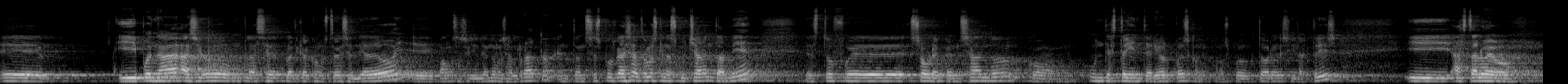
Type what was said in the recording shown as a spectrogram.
Eh, y pues nada, ha sido un placer platicar con ustedes el día de hoy. Eh, vamos a seguir viéndonos al rato. Entonces, pues gracias a todos los que nos escucharon también. Esto fue sobrepensando con un destello interior, pues, con, con los productores y la actriz. Y hasta luego.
